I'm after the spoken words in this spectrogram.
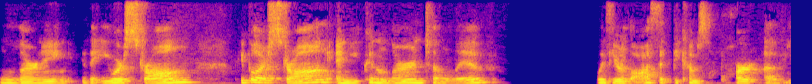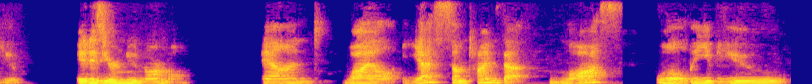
learning that you are strong people are strong and you can learn to live with your loss it becomes part of you. It is your new normal. And while yes sometimes that loss will leave you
